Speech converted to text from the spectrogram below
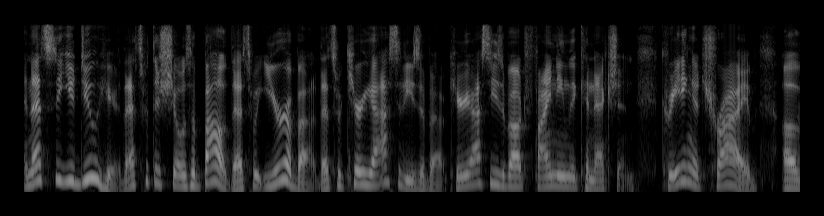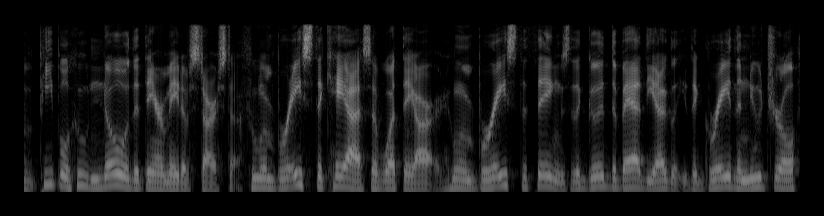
And that's what you do here. That's what this show is about. That's what you're about. That's what curiosity is about. Curiosity is about finding the connection, creating a tribe of people who know that they are made of star stuff, who embrace the chaos of what they are, who embrace the things, the good, the bad, the ugly, the gray, the neutral,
